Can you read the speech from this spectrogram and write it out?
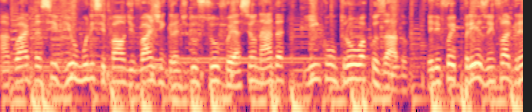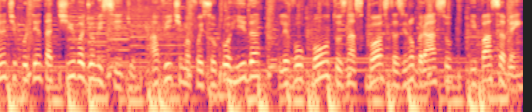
A Guarda Civil Municipal de Vargem Grande do Sul foi acionada e encontrou o acusado. Ele foi preso em flagrante por tentativa de homicídio. A vítima foi socorrida, levou pontos nas costas e no braço e passa bem.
